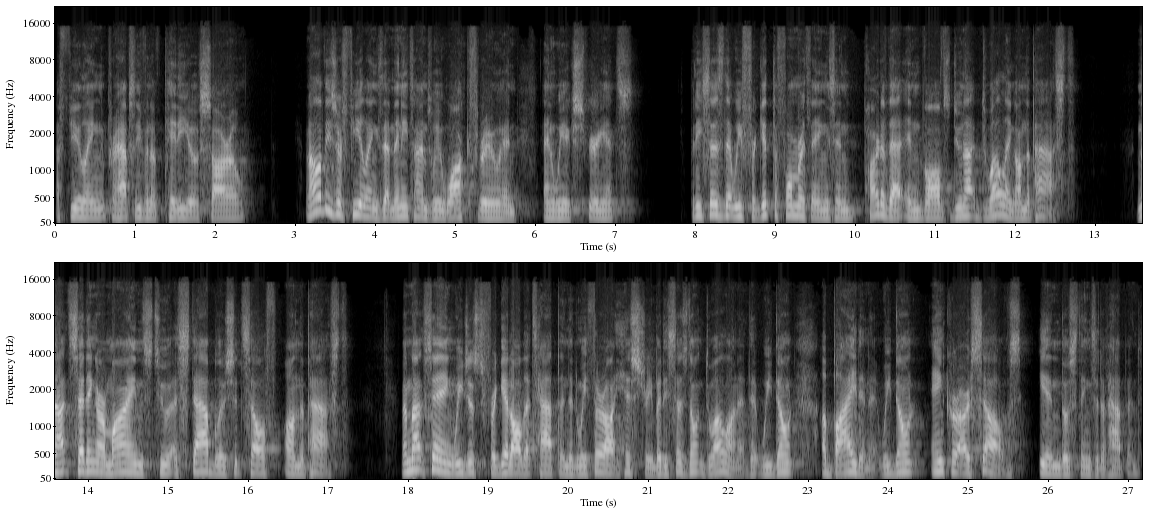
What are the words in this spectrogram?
a feeling perhaps even of pity or of sorrow. And all of these are feelings that many times we walk through and, and we experience. But he says that we forget the former things, and part of that involves do not dwelling on the past, not setting our minds to establish itself on the past. I'm not saying we just forget all that's happened and we throw out history, but he says don't dwell on it, that we don't abide in it. We don't anchor ourselves in those things that have happened.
